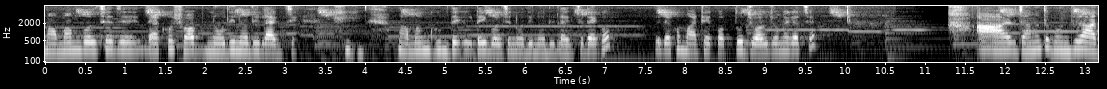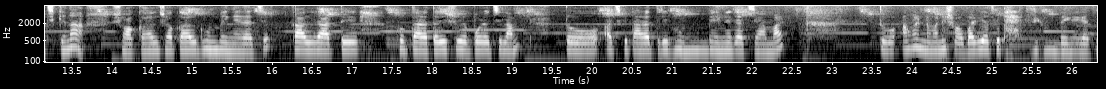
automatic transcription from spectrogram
মামাম বলছে যে, দেখো সব নদী নদী লাগছে। মামাম ঘুম থেকে উঠেই বলছে, নদী নদী লাগছে, দেখো। ওই দেখো মাঠে কত জল জমে গেছে। আর জানো তো বন্ধুরা, আজকে না সকাল সকাল ঘুম ভেঙে গেছে। কাল রাতে খুব তাড়াতাড়ি শুয়ে পড়েছিলাম, তো আজকে তাড়াতাড়ি ঘুম ভেঙে গেছে আমার। তো আমার না মানে সবারই আজকে তাড়াতাড়ি ঘুম ভেঙে গেছে।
